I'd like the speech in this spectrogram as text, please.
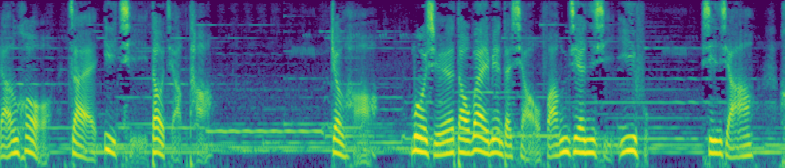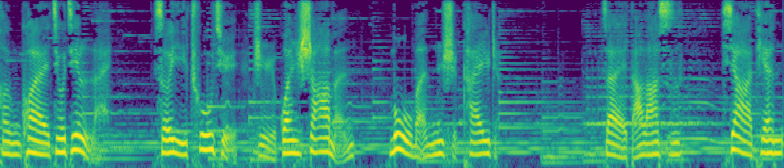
然后再一起到讲堂。正好，莫学到外面的小房间洗衣服，心想很快就进来，所以出去只关纱门，木门是开着。在达拉斯。夏天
